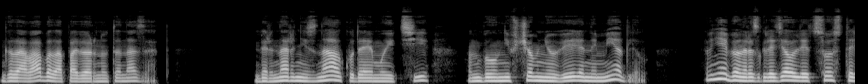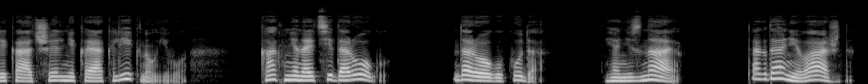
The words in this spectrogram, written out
голова была повернута назад. Бернар не знал, куда ему идти, он был ни в чем не уверен и медлил. В небе он разглядел лицо старика-отшельника и окликнул его. «Как мне найти дорогу?» «Дорогу куда?» «Я не знаю». «Тогда неважно.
